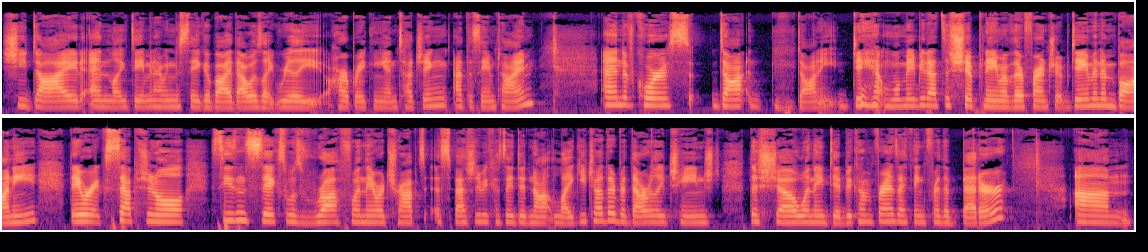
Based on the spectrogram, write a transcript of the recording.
she died and like Damon having to say goodbye. That was like really heartbreaking and touching at the same time. And of course, Don, Donnie, damn, well, maybe that's a ship name of their friendship. Damon and Bonnie, they were exceptional. Season six was rough when they were trapped, especially because they did not like each other, but that really changed the show when they did become friends, I think for the better. Um,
